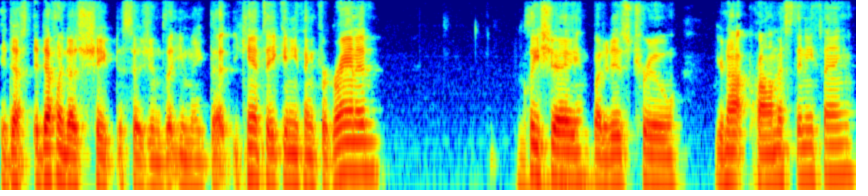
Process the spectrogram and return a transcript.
it, def- it definitely does shape decisions that you make that you can't take anything for granted cliche, but it is true. You're not promised anything.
